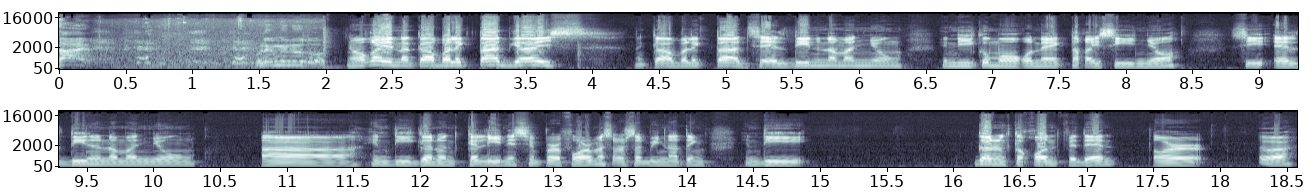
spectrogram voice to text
Time. Uling minuto. Okay, nagkabaliktad guys. Nagkabaliktad. Si Eldino naman yung hindi kumukonekta kay Sinyo. Si Eldino naman yung ah, hindi ganun kalinis yung performance or sabihin natin hindi ganun ka-confident or diba?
